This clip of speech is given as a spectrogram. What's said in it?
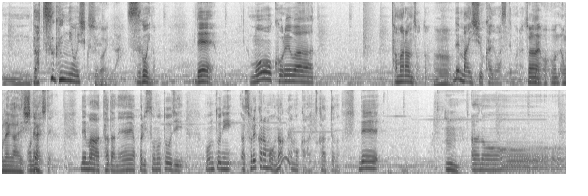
うん抜群に美味しくて。すごいんだ。すごいの。でもうこれはたまらんぞと、うん。で毎週通わせてもらって。それはおおお願いして。お願いして。でまあただねやっぱりその当時本当にあそれからもう何年もかあいつ帰ったの。でうんあのー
